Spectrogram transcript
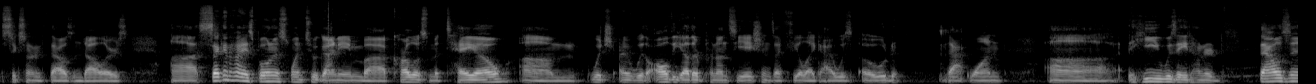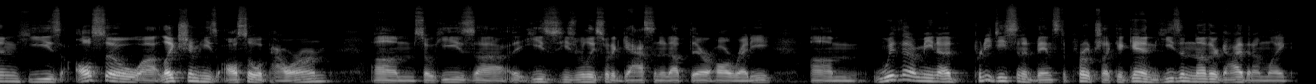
six hundred thousand uh, dollars. second highest bonus went to a guy named uh, Carlos Mateo, um, which I, with all the other pronunciations, I feel like I was owed that one. Uh, he was eight hundred thousand. He's also uh, like Shim. He's also a power arm. Um, so he's uh, he's he's really sort of gassing it up there already. Um, with I mean a pretty decent advanced approach. Like again, he's another guy that I'm like,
